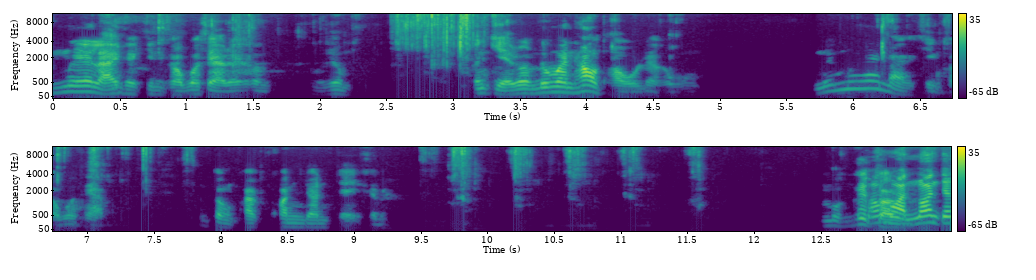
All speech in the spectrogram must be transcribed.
อันเมื่อยหลายก็กินข้าวบ่แซ่บเลยครับคุณผู้ชมสังเกตว่าดูมันเฮาเฒ่าแล้วครับผมเมื่อยเมื่อยมากก็กินข้าวบ่แซ่บต้องพักควันหย่อนใจกันนะมันบ่คือเขาตอหอนนนอนจะ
